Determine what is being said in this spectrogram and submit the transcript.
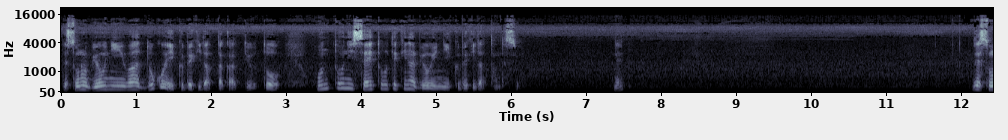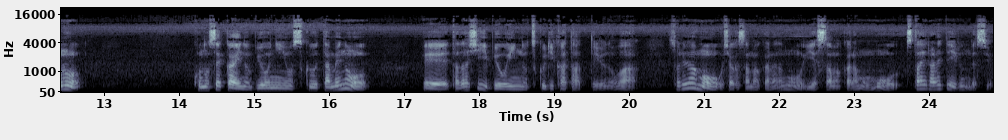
でその病人はどこへ行くべきだったかっていうと本当に正当的な病院に行くべきだったんですよ。ね、でそのこの世界の病人を救うための、えー、正しい病院の作り方っていうのはそれはもうお釈迦様からもイエス様からももう伝えられているんですよ。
